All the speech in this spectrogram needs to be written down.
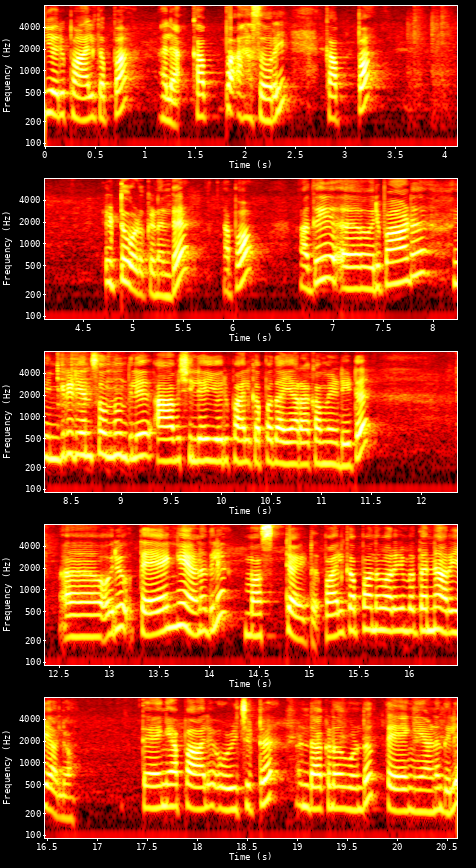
ഈ ഒരു പാൽ കപ്പ അല്ല കപ്പ സോറി കപ്പ ഇട്ട് കൊടുക്കുന്നുണ്ട്. അപ്പോൾ അത് ഒരുപാട് ഇൻഗ്രീഡിയൻസ് ഒന്നും ഇതിൽ ആവശ്യമില്ല ഈ ഒരു പാൽ കപ്പ തയ്യാറാക്കാൻ വേണ്ടിയിട്ട്. ഒരു തേങ്ങയാണ് ഇതിൽ മസ്റ്റായിട്ട്. പാൽ കപ്പ എന്ന് പറയുമ്പോൾ തന്നെ അറിയാമല്ലോ തേങ്ങ പാൽ ഒഴിച്ചിട്ട് ഉണ്ടാക്കുന്നത് കൊണ്ട് തേങ്ങയാണ് ഇതിൽ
